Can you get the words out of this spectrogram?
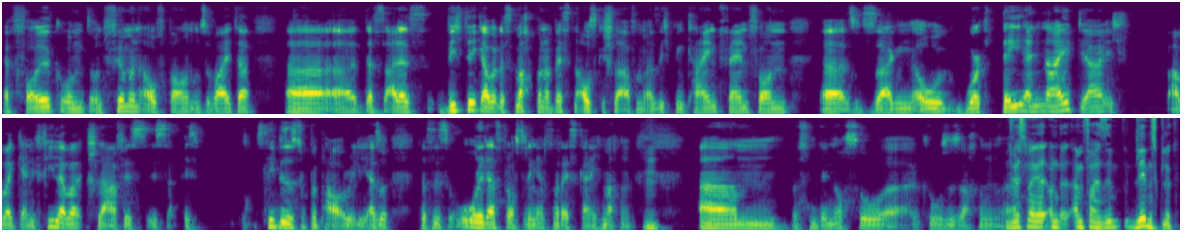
Erfolg und, und Firmen aufbauen und so weiter, äh, das ist alles wichtig, aber das macht man am besten ausgeschlafen. Also ich bin kein Fan von äh, sozusagen, oh, work day and night. Ja, ich arbeite gerne viel, aber Schlaf ist, ist, ist Sleep is a superpower, really. Also das ist, ohne das brauchst du den ganzen Rest gar nicht machen. Mhm. Ähm, was sind denn noch so äh, große Sachen? Du hast mal und einfach Lebensglück.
